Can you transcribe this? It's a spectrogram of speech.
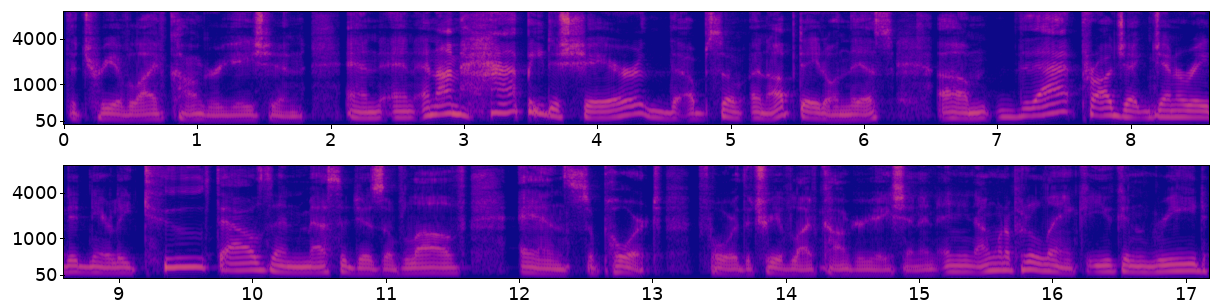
the Tree of Life congregation. And and and I'm happy to share the, so an update on this. Um, that project generated nearly 2,000 messages of love and support for the Tree of Life congregation. And, and I'm going to put a link. You can read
